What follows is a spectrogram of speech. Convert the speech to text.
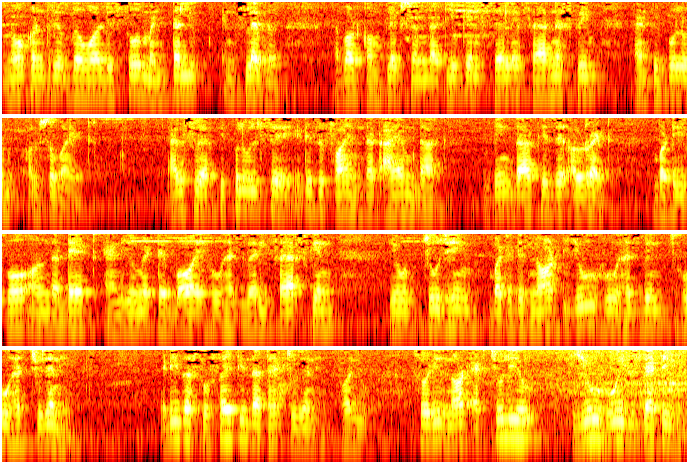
No country of the world is so mentally enslaved about complexion that you can sell a fairness cream and people would also buy it. Elsewhere, people will say it is fine that I am dark. Being dark is alright, but you go on the date and you meet a boy who has very fair skin. You choose him, but it is not you who has been who had chosen him. It is the society that has chosen him for you. So it is not actually you, you who is dating him.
